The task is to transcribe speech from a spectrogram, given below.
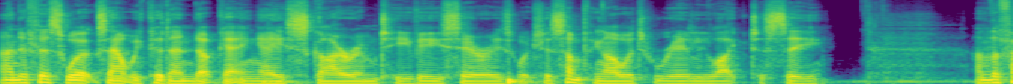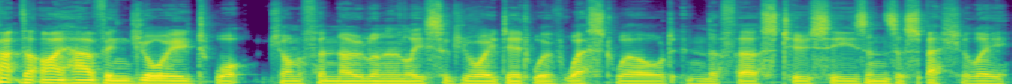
And if this works out, we could end up getting a Skyrim TV series, which is something I would really like to see. And the fact that I have enjoyed what Jonathan Nolan and Lisa Joy did with Westworld in the first two seasons, especially,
